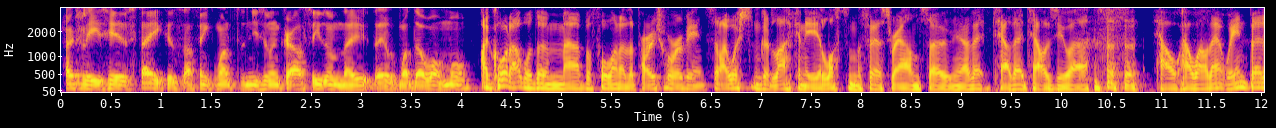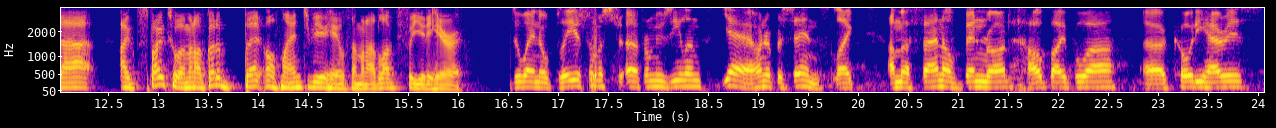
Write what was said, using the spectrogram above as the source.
hopefully he's here to stay because I think once the New Zealand crowd sees him, they they they'll want more. I caught up with him uh, before one of the Pro Tour events, and I wished him good luck, and he lost in the first round. So you know that how that tells you uh, how how well that went. But uh, I spoke to him, and I've got a bit of my interview here with him, and I'd love for you to hear it. Do I know players from uh, from New Zealand? Yeah, hundred percent. Like I'm a fan of Ben Rod, Haupai Puha, uh, Cody Harris,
